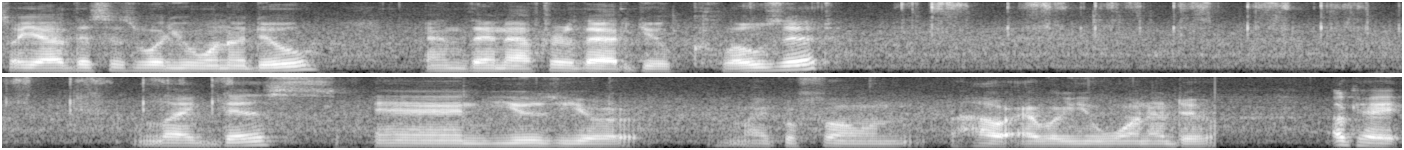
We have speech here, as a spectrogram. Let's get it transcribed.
so yeah this is what you want to do. And then after that you close it. Like this. And use your microphone however you want to do. Okay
